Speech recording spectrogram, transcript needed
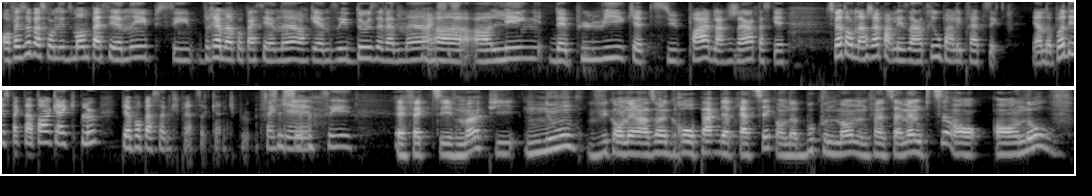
on fait ça parce qu'on est du monde passionné, puis c'est vraiment pas passionnant organiser deux événements Ouais, en, en ligne de pluie que tu perds de l'argent parce que tu fais ton argent par les entrées ou par les pratiques. Il y en a pas des spectateurs quand il pleut, puis il y a pas personne qui pratique quand il pleut. Fait que, tu Effectivement, puis nous, vu qu'on est rendu un gros parc de pratique, on a beaucoup de monde une fin de semaine, puis tu sais, on, on ouvre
